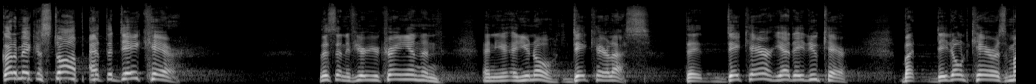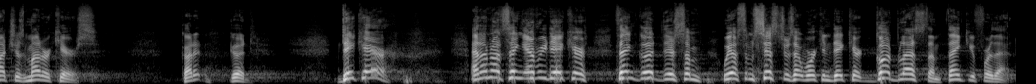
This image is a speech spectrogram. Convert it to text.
Got to make a stop at the daycare. Listen, if you're Ukrainian and, and, you, and you know, they care less. They, they care? Yeah, they do care. But they don't care as much as mother cares. Got it? Good. Daycare. And I'm not saying every daycare. Thank good there's some we have some sisters that work in daycare. God bless them. Thank you for that.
